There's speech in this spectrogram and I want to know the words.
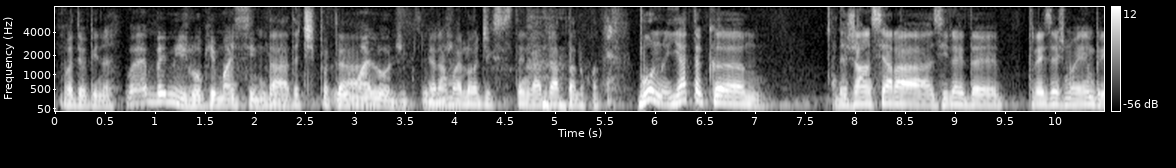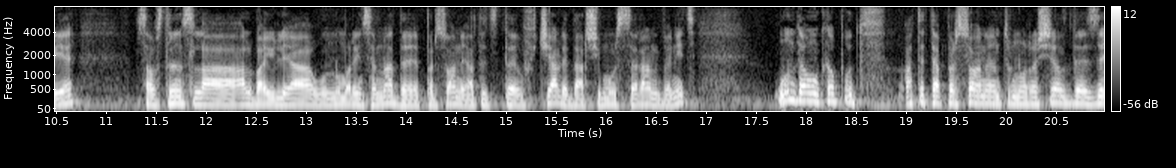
Văd eu bine. Bă, Pe mijloc, e mai simplu. Da, deci putea... E mai logic. pe Era mijloc. mai logic stânga, dreapta. Nu. contează. Bun, iată că deja în seara zilei de 30 noiembrie s-au strâns la Alba Iulia un număr însemnat de persoane, atât de oficiale, dar și mulți sărani veniți, unde au încăput atâtea persoane într-un orășel de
